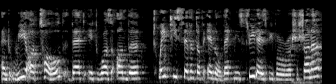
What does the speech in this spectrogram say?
And we are told that it was on the 27th of Elul. That means three days before Rosh Hashanah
